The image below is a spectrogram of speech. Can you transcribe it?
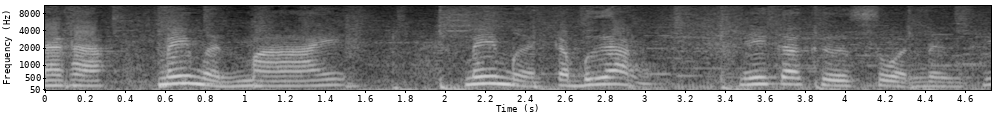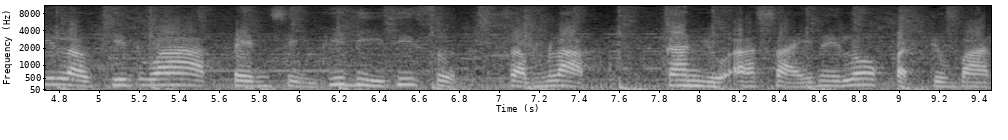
นะคะ ไม่เหมือนไม้ ไม่เหมือนกระเบื้อง นี่ก็คือส่วนหนึ่งที่เราคิดว่าเป็นสิ่งที่ดีที่สุดสำหรับการอยู่อาศัยในโลกปัจจุบัน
